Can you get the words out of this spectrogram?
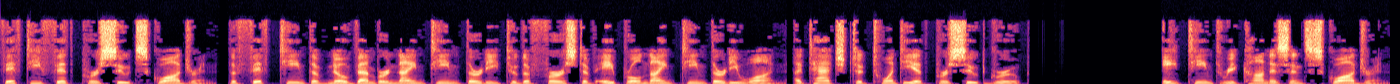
55th Pursuit Squadron, the 15th of November 1930 to the 1st of April 1931, attached to 20th Pursuit Group. 18th Reconnaissance Squadron,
